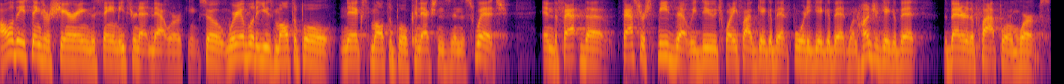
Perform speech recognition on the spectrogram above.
all of these things are sharing the same Ethernet networking. So we're able to use multiple NICs, multiple connections in the switch, and the, fa the faster speeds that we do, 25 gigabit, 40 gigabit, 100 gigabit, the better the platform works.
